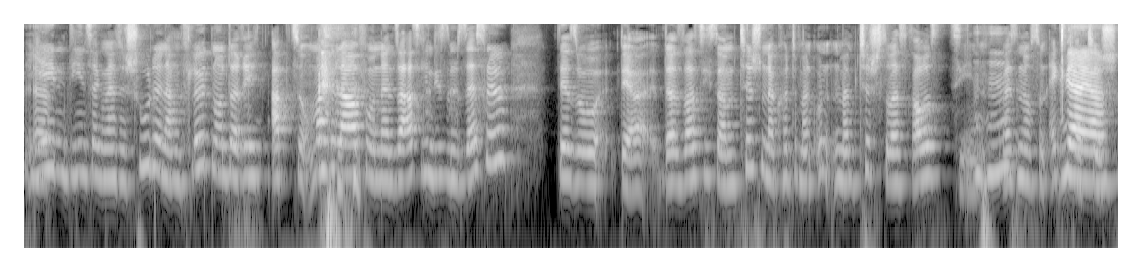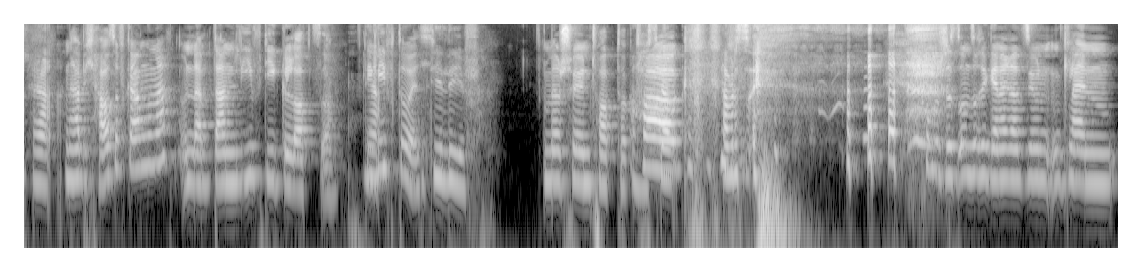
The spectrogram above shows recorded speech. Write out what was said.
Ja. Jeden Dienstag nach der Schule, nach dem Flötenunterricht, ab zur Oma gelaufen und dann saß ich in diesem Sessel, der so, der, da saß ich so am Tisch und da konnte man unten beim Tisch sowas rausziehen. Weißt du noch, so ein extra Mhm. Ja, ja, Tisch. ja. Dann habe ich Hausaufgaben gemacht und ab dann lief die Glotze. Die Ja. lief durch. Die lief. Immer schön Talk, Talk, Talk. Aber das Komisch, dass unsere Generation einen kleinen,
